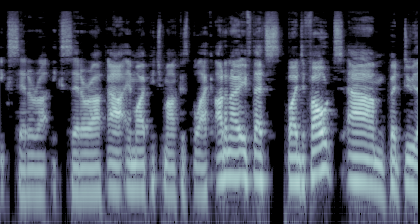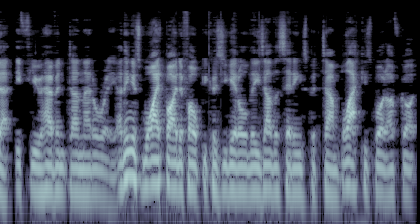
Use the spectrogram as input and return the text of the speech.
etc., etc. Uh, and my pitch mark is black. I don't know if that's by default, um, but do that if you haven't done that already. I think it's white by default because you get all these other settings, but um, black is what I've got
